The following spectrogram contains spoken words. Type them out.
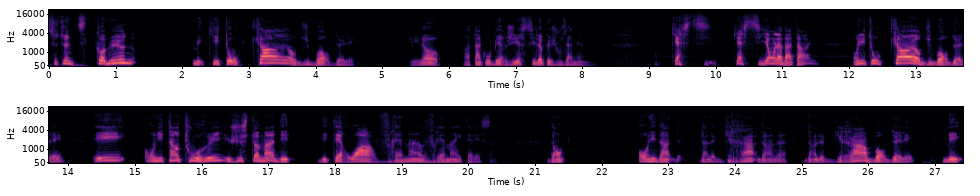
C'est une petite commune, mais qui est au cœur du Bordelais. Et là, en tant qu'aubergiste, c'est là que je vous amène. Castillon-la-Bataille, on est au cœur du Bordelais et on est entouré justement des, terroirs vraiment, vraiment intéressants. Donc, on est dans, le grand, dans le grand Bordelais, mais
